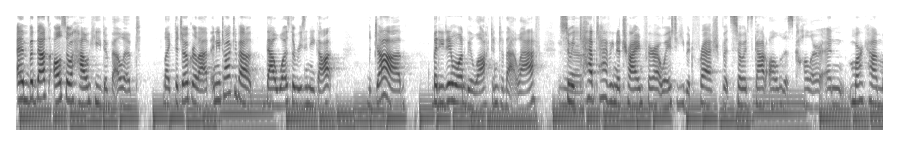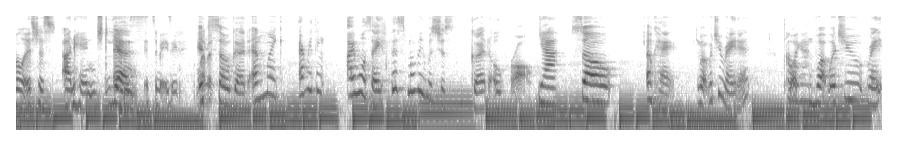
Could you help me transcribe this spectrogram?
and but that's also how he developed like the Joker laugh, and he talked about that was the reason he got the job, but he didn't want to be locked into that laugh. So Yeah. he kept having to try and figure out ways to keep it fresh, but so it's got all of this color. And Mark Hamill is just unhinged. Yes. it's amazing. Love it's it. so good. And like everything I will say, this movie was just good overall. Yeah. So, okay, what would you rate it? Oh what, my God. what would you rate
